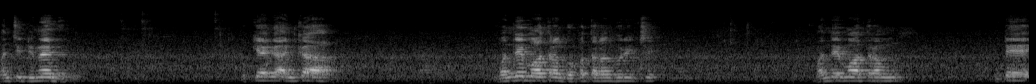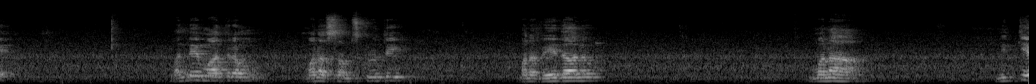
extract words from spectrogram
మంచి డిమాండ్ ఉంది. ముఖ్యంగా ఇంకా వందే మాత్రం గొప్పతనం గురించి వందే మాత్రం అంటే వందే మాత్రం మన సంస్కృతి మన వేదాలు మన నిత్య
